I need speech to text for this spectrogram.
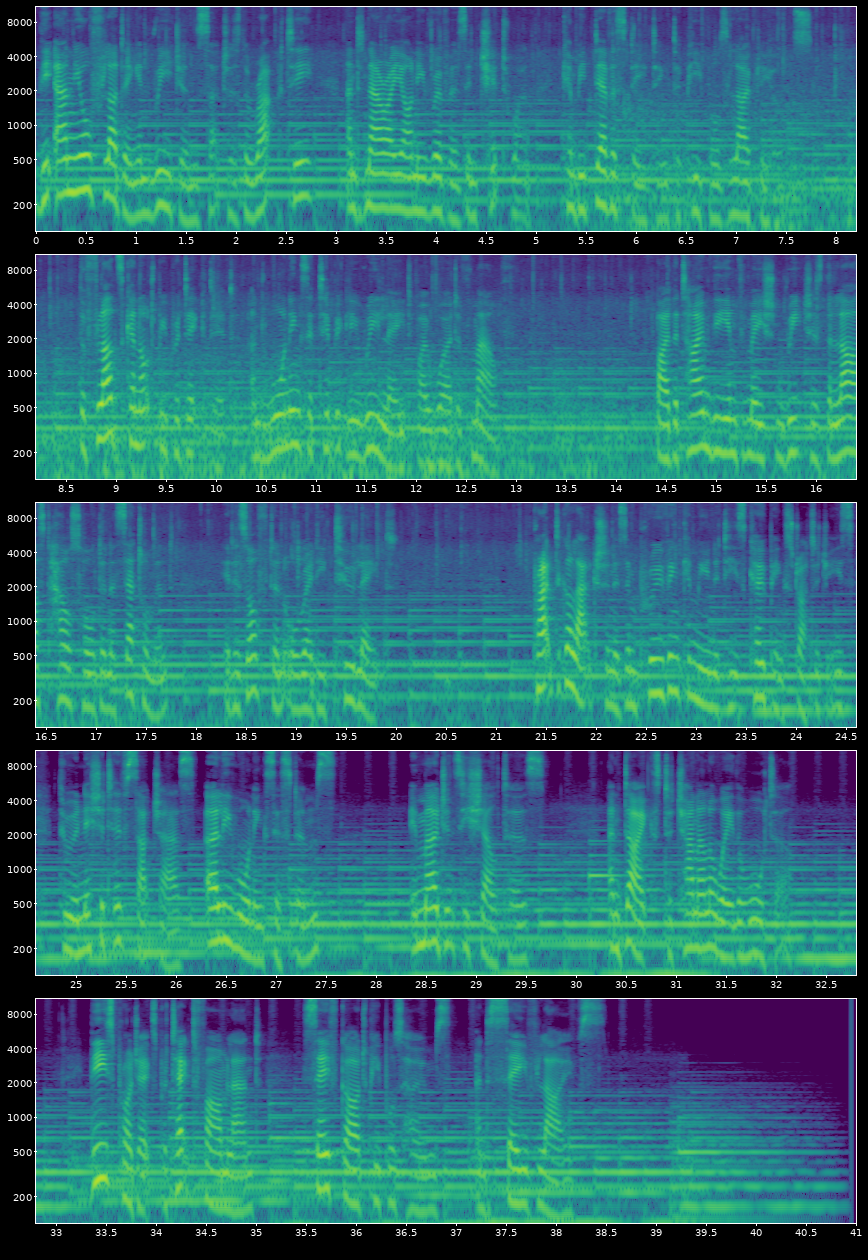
The annual flooding in regions such as the Rapti and Narayani rivers in Chitwan can be devastating to people's livelihoods. The floods cannot be predicted, and warnings are typically relayed by word of mouth. By the time the information reaches the last household in a settlement, it is often already too late. Practical action is improving communities' coping strategies through initiatives such as early warning systems, emergency shelters, and dikes to channel away the water. These projects protect farmland, safeguard people's homes, and save lives.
